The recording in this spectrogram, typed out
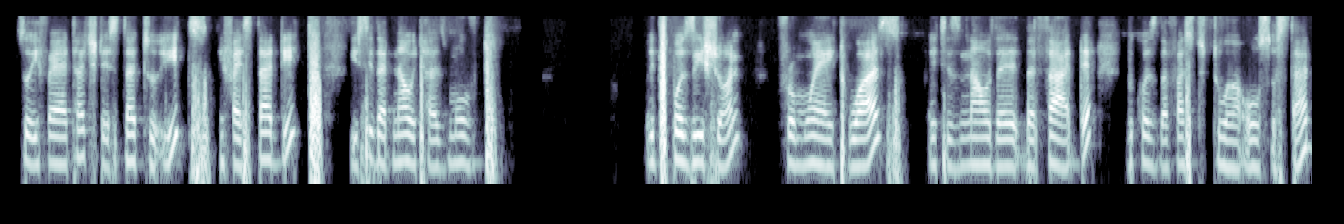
So if I attach the star to it, if I start it, you see that now it has moved its position from where it was. It is now the, the third because the first two are also starred.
